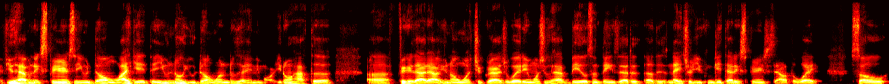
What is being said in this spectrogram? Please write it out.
If you have an experience and you don't like it, then you know you don't want to do that anymore. You don't have to uh, figure that out. You know, once you're graduating, once you have bills and things that of this nature, you can get that experience out the way. So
